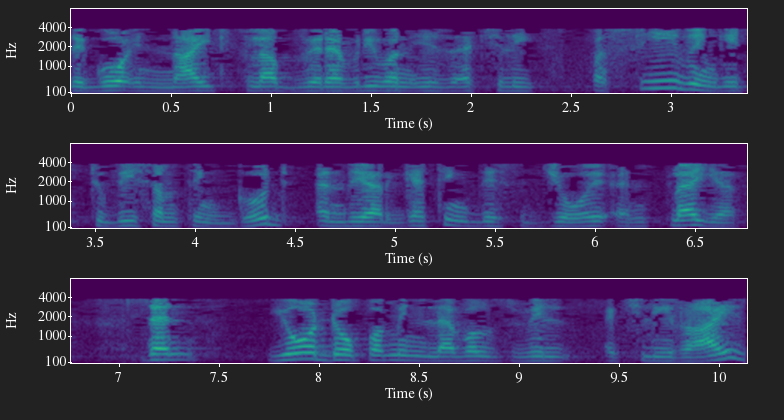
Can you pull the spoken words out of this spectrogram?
they go in nightclub where everyone is actually perceiving it to be something good and they are getting this joy and pleasure, then your dopamine levels will actually rise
